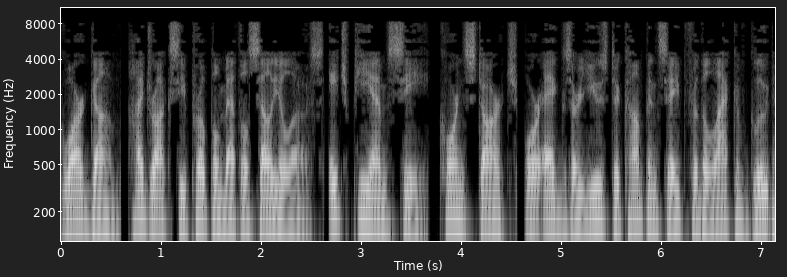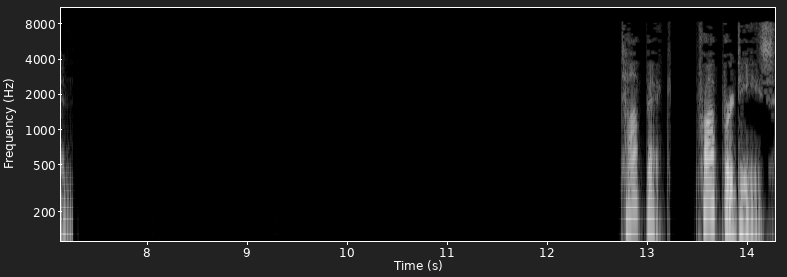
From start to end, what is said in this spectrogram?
guar gum, hydroxypropyl hydroxypropylmethylcellulose HPMC, corn starch, or eggs are used to compensate for the lack of gluten. Properties.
